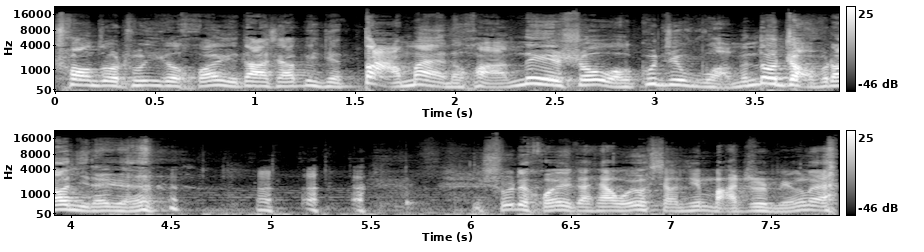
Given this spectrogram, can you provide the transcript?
创作出一个寰宇大侠，并且大卖的话，那时候我估计我们都找不着你的人。你 说这寰宇大侠，我又想起马志明来，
